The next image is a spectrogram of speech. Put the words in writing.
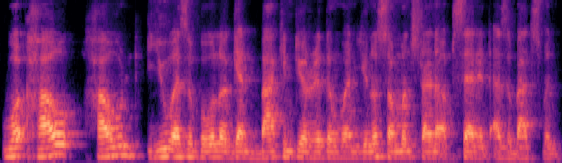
what how how would you as a bowler get back into your rhythm when you know someone's trying to upset it as a batsman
